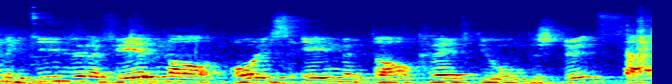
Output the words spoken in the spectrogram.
mit deiner Firma uns immer tatkräftig unterstützt hast.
